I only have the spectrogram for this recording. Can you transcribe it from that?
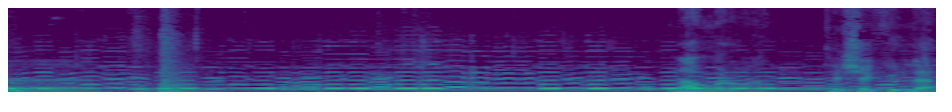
evet. Number one. Teşekkürler.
